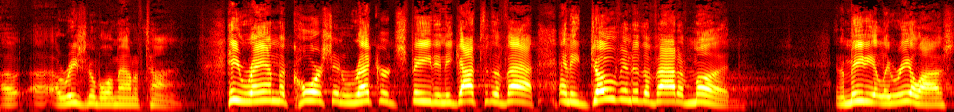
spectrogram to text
a, a reasonable amount of time. He ran the course in record speed and he got to the vat and he dove into the vat of mud and immediately realized,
